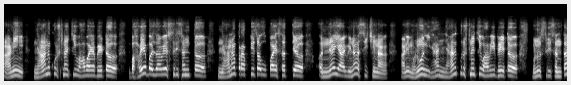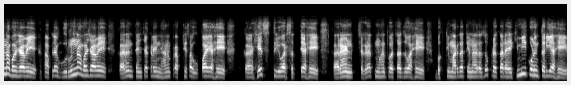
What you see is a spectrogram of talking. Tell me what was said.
आणि ज्ञानकृष्णाची व्हावया भेट भावे बजावे श्री संत ज्ञानप्राप्तीचा उपाय सत्य अन्य या विनाशिचिना आणि म्हणून ह्या ज्ञानकृष्णाची व्हावी भेट म्हणून श्री संतांना भजावे आपल्या गुरूंना भजावे कारण त्यांच्याकडे ज्ञानप्राप्तीचा उपाय आहे. हेच स्त्रीवार सत्य आहे. कारण सगळ्यात महत्त्वाचा जो आहे भक्ती मार्गात येणारा जो प्रकार आहे की मी कोणीतरी आहे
